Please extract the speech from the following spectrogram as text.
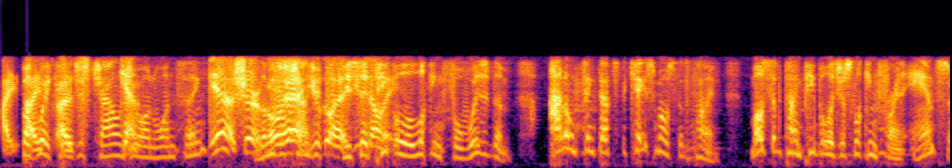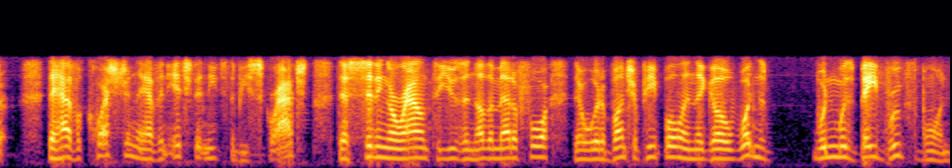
I. But I, wait, can I, I just challenge Ken, you on one thing? Yeah, sure. Let go ahead. You, go ahead. You, you said people me. are looking for wisdom. I don't think that's the case most of the time. Most of the time, people are just looking for an answer. They have a question, they have an itch that needs to be scratched. They're sitting around, to use another metaphor, they're with a bunch of people, and they go, "When's when was Babe Ruth born?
